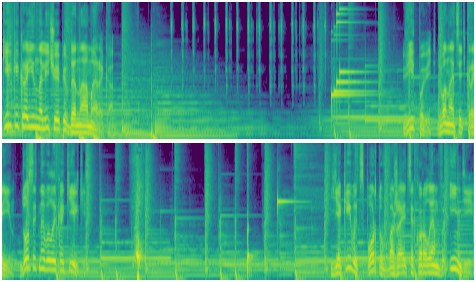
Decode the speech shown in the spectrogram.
Скільки країн налічує Південна Америка? Відповідь 12 країн. Досить невелика кількість. Який вид спорту вважається королем в Індії?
